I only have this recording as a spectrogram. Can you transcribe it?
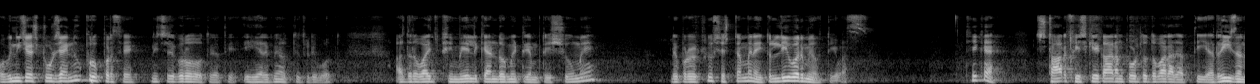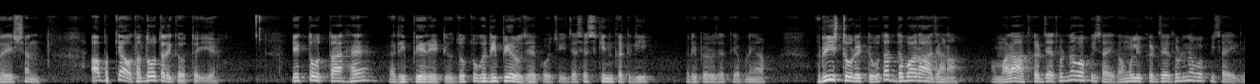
वो भी नीचे टूट जाएँगे ऊपर ऊपर से। नीचे से ग्रोथ होती रहती है। एयर में होती है थोड़ी बहुत। अदरवाइज़ फीमेल कैंडोमीट्रियम टिश्यू में रिप्रोडक्टिव सिस्टम में नहीं तो लीवर में होती है बस। ठीक है? स्टार फ़िश के कारण तोड़ तो दोबारा आ जाती है। रीजनरेशन अब क्या होता है? दो तरह के होते हैं एक तो होता है रिपेरेटिव जो तो रिपेयर हो जाए कोई चीज़, जैसे स्किन कट गई रिपेयर हो जाती है अपने आप। रिस्टोरेटिव होता है, दोबारा आ जाना। हमारा हाथ कट जाए थोड़ी ना वापिस आएगा, उंगली कट जाए थोड़ी ना वापिस आएगी।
